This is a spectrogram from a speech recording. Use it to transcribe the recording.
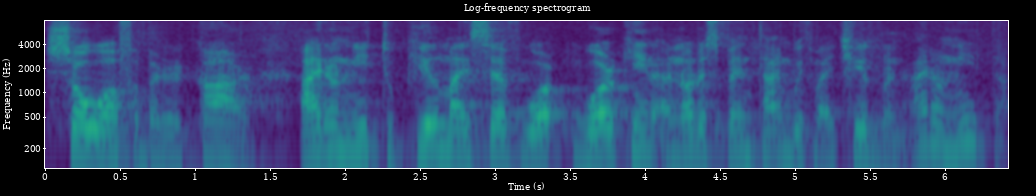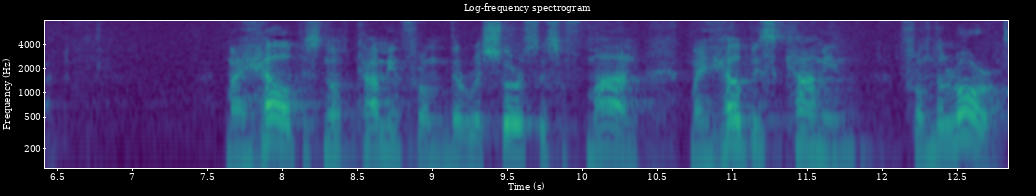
show off a better car. I don't need to kill myself wor- working and not spend time with my children. I don't need that. My help is not coming from the resources of man. My help is coming from the Lord.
